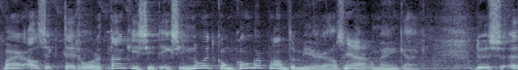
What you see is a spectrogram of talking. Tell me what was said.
Maar als ik tegenwoordig tankies zie, ik zie nooit komkommerplanten meer als ik daar omheen kijk. Dus, eh,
